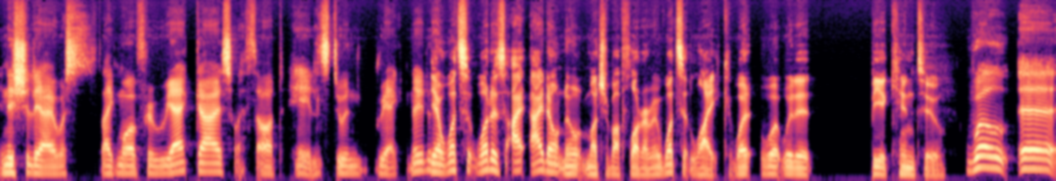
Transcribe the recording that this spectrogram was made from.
Initially, I was like more of a React guy. So I thought, hey, let's do in React Native. Yeah. What's what is, I, I don't know much about Flutter. I mean, what's it like? What, what would it be akin to? Well, uh,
